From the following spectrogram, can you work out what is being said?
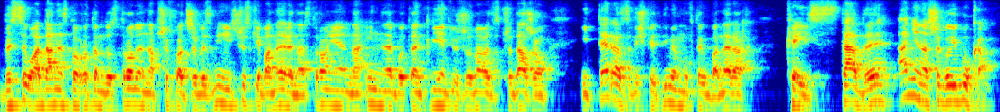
wysyła dane z powrotem do strony, na przykład, żeby zmienić wszystkie banery na stronie na inne, bo ten klient już rozmawia ze sprzedażą i teraz wyświetlimy mu w tych banerach case study, a nie naszego e-booka.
